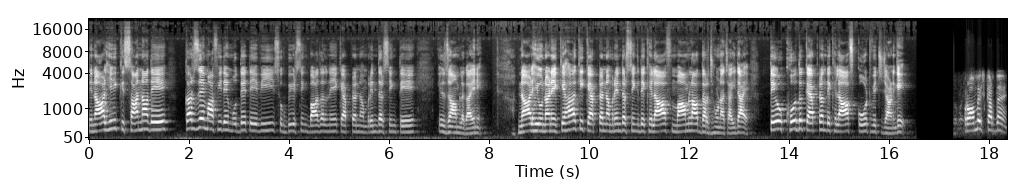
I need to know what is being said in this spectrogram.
ਤੇ ਨਾਲ ਹੀ ਕਿਸਾਨਾਂ ਦੇ ਕਰਜ਼ੇ ਮਾਫੀ ਦੇ ਮੁੱਦੇ ਤੇ ਵੀ ਸੁਖਬੀਰ ਸਿੰਘ ਬਾਦਲ ਨੇ ਕੈਪਟਨ ਅਮਰਿੰਦਰ ਸਿੰਘ ਤੇ ਇਲਜ਼ਾਮ ਲਗਾਏ ਨੇ। ਨਾਲ ਹੀ ਉਹਨਾਂ ਨੇ ਕਿਹਾ ਕਿ ਕੈਪਟਨ ਅਮਰਿੰਦਰ ਸਿੰਘ ਦੇ ਖਿਲਾਫ ਮਾਮਲਾ ਦਰਜ ਹੋਣਾ ਚਾਹੀਦਾ ਹੈ ਤੇ ਉਹ ਖੁਦ ਕੈਪਟਨ ਦੇ ਖਿਲਾਫ ਕੋਰਟ ਵਿੱਚ ਜਾਣਗੇ। ਪ੍ਰੋਮਿਸ ਕਰਦਾ ਹਾਂ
